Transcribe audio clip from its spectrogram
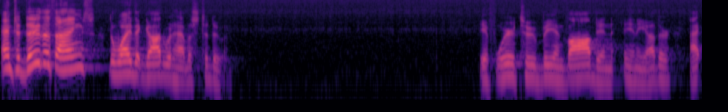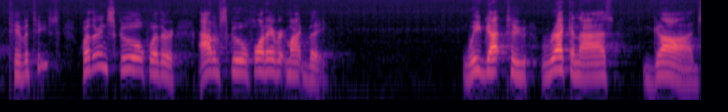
And to do the things the way that God would have us to do them. if we're to be involved in any other activities, whether in school, whether out of school, whatever it might be. We've got to recognize God's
